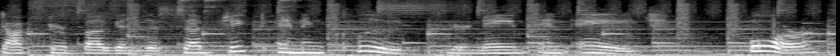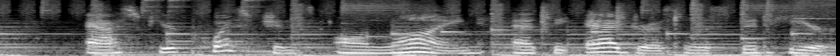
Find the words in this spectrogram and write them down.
Dr. Bug in the subject and include your name and age. Or ask your questions online at the address listed here.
